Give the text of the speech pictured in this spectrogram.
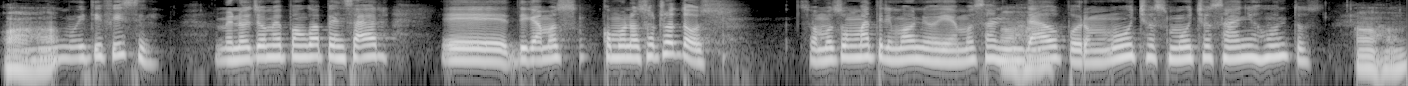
Ajá. Muy, muy difícil. Al menos yo me pongo a pensar, eh, digamos, como nosotros dos, somos un matrimonio y hemos andado por muchos, muchos años juntos. Ajá.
